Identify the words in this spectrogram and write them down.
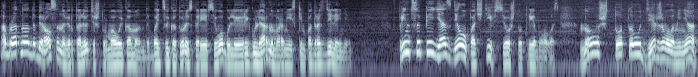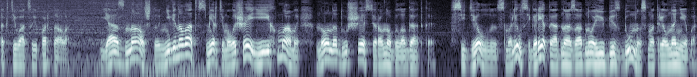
Обратно добирался на вертолете штурмовой команды, бойцы которой, скорее всего, были регулярным армейским подразделением. В принципе, я сделал почти все, что требовалось, но что-то удерживало меня от активации портала. Я знал, что не виноват в смерти малышей и их мамы, но на душе все равно было гадко. Сидел, смолил сигареты одна за одной и бездумно смотрел на небо.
